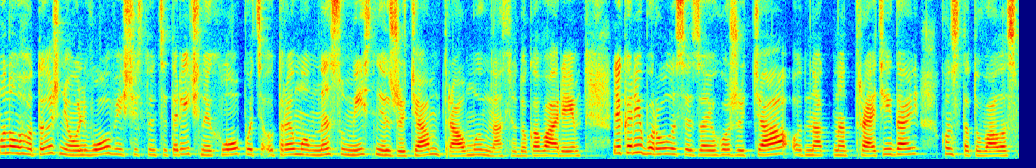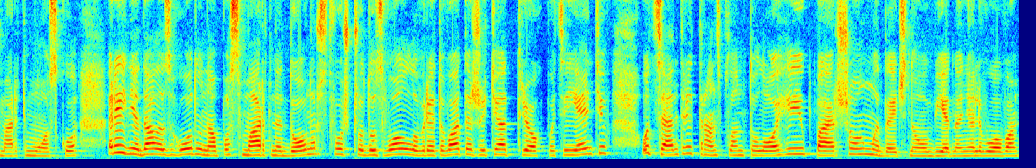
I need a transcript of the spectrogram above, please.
Минулого тижня у Львові 16-річний хлопець отримав несумісні з життям травми внаслідок аварії. Лікарі боролися за його життя, однак на третій день констатували смерть мозку. Рідні дали згоду на посмертне донорство, що дозволило врятувати життя трьох пацієнтів у центрі трансплантології першого медичного об'єднання Львова.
